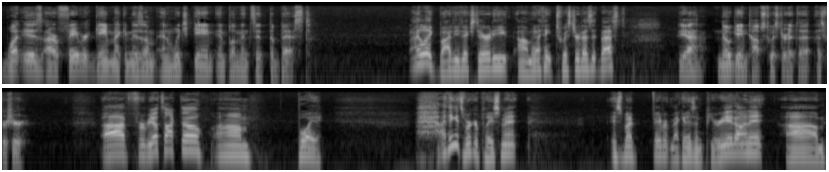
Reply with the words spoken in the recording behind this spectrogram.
what is our favorite game mechanism, and which game implements it the best? I like body dexterity um, and I think Twister does it best. Yeah, no game tops Twister at that. That's for sure. Uh, for real talk though, um, boy, I think it's worker placement is my favorite mechanism. Period on it. Um,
